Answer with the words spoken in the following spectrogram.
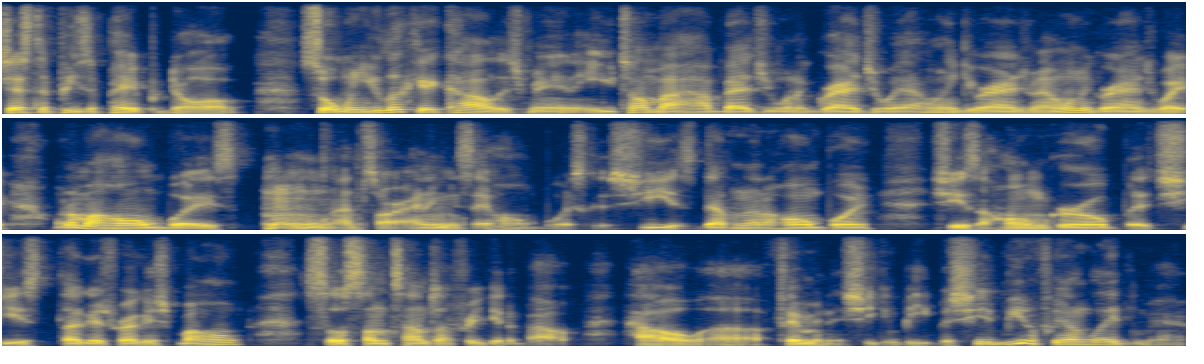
just a piece of paper, dog. So when you look at college, man, and you talking about how bad you want to graduate, I want to graduate, I want to graduate. One of my homeboys, I'm sorry, I didn't even say homeboys because she is definitely not a homeboy. She's a home girl, but she's thuggish, ruggish bone. So sometimes I forget about how uh, feminine she can be. But she's a beautiful young lady, man.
